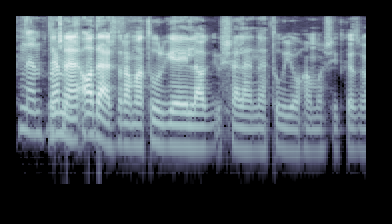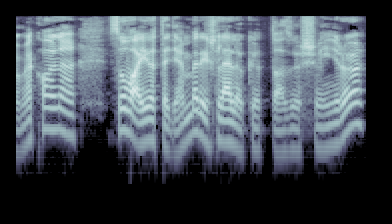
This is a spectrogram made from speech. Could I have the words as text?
Nem, nem lenne, meg. adásdramaturgiailag se lenne túl jó, ha most itt közben meghalnál. Szóval jött egy ember, és lelökötte az ösvényről,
